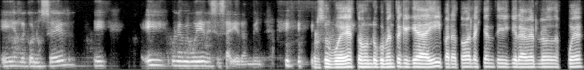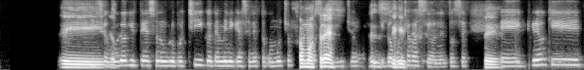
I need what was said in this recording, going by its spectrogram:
es reconocer, es, es una memoria necesaria también. Por supuesto, es un documento que queda ahí para toda la gente que quiera verlo después y, seguro que ustedes son un grupo chico también y que hacen esto con mucho esfuerzo. Somos tres. y con mucha pasión. Entonces, eh, creo que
